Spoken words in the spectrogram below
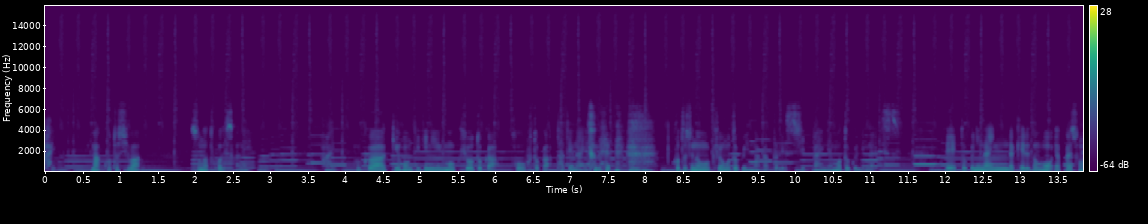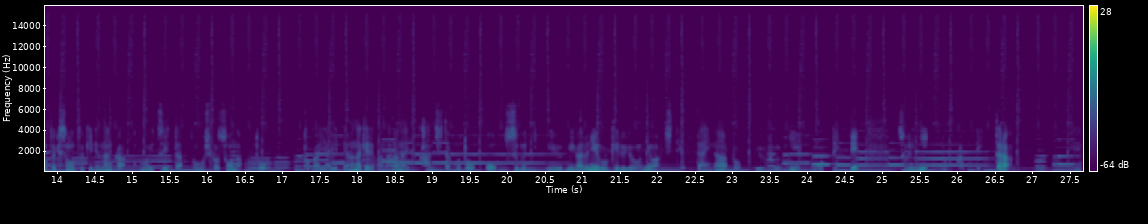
はい。まあ、今年は、そんなとこですかね。はい。僕は基本的に目標とか抱負とか立てないので今年の目標も特になかったですし、来年も特にないです。で、特にないんだけれども、やっぱりその時その時で何か思いついた面白そうなこととかややらなければならないと感じたことをすぐに身軽に動けるようにはしていたいなというふうに思っていて、それに乗っかっていったら、えー、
